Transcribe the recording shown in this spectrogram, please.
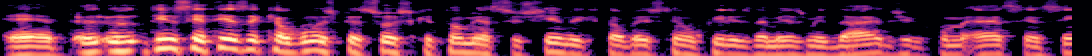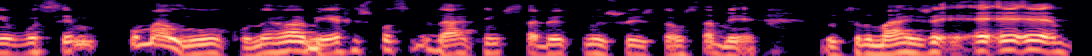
É, eu tenho certeza que algumas pessoas que estão me assistindo e que talvez tenham filhos da mesma idade comecem assim: você ficou maluco, não, a minha responsabilidade, tenho que saber o que meus filhos estão sabendo, tudo mais. É, é, é,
